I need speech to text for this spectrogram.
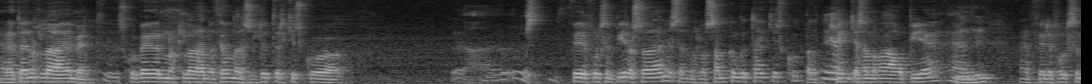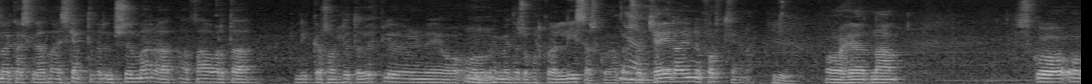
En þetta er náttúrulega, einmitt, sko vegur er náttúrulega þannig að þjóna þessu hlutverki, sko, ja, fyrir fólk sem býr á svæðinu, sem náttúrulega samgöngutæki, sko, bara Já. tengja saman A og B, en, Mhm. en fyrir fólk sem er kannski þarna í skemmtiförðum sumar, að, að það var þetta líka svona hlut af upplifuninni og, og Mhm. einmitt þess að fólk var að lýsa, sko, það er bara Já. svo að keira inn um fortíðina. Mm. Og hérna, sko, og,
